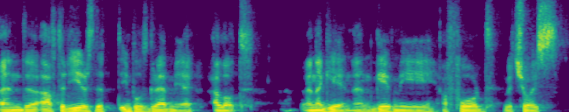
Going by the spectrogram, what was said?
and uh, after years, that impulse grabbed me a, a lot, and again, and gave me a Ford the choice.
